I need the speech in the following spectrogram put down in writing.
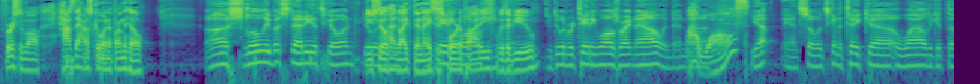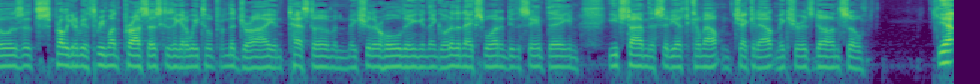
First of all, how's the house going up on the hill? Uh, slowly but steady, it's going. you still had like the nicest porta potty walls. with a view? You're doing retaining walls right now, and then Wow, uh, walls? Yep, and so it's going to take uh, a while to get those. It's probably going to be a three month process because they got to wait till from the dry and test them and make sure they're holding, and then go to the next one and do the same thing. And each time the city has to come out and check it out, make sure it's done. So, yeah,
